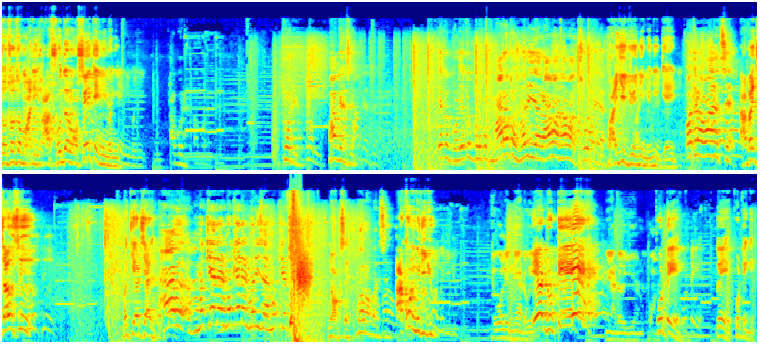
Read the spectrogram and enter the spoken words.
જો જો તો મારી આ સોજલ નો છે કે નહીં મની? આગળ. સોરી ભાગે છે. એક ગોળ એક ગોળ મારો તો હરી યાર આવા આવા જો યાર. ભાજી જોઈ ની મિની ગેઈન પથરા વાય છે. આ ભાઈ જાઉં છું. મક્ખી ચાલ હા મખિયાને મખિયાને મરી જાય મખિયા નોક છે. બરોબર છે. આ કોણ મરી ગયું? એ ઓલી નેડ હોય. એ ડૂટી. નેડ હોય એનો ફોન. ફૂટી. ગઈ ફૂટી ગઈ.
